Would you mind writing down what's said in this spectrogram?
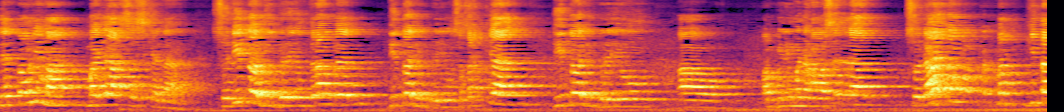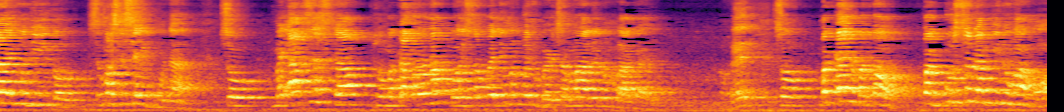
Then, panglima, may access ka na. So, dito, libre yung travel, dito, libre yung sasakyan, dito, libre yung uh, pambili mo ng house and lot. So, lahat ng magkitain mo dito, masasave mo na. So, may access ka, so magkakaroon ng points na pwede mong convert sa mga ganung bagay. Okay? So, magkano ba to? Pag gusto lang kinuha mo,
